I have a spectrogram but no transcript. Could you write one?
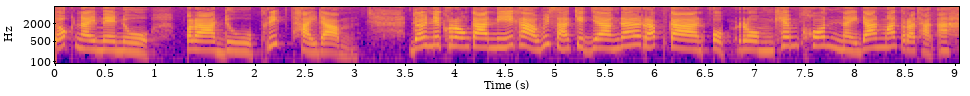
ยกในเมนู ปลาดูพริกไทยดำ โดยในโครงการนี้ค่ะ วิสาหกิจยางได้รับการอบรมเข้มข้นในด้านมาตรฐานอาห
